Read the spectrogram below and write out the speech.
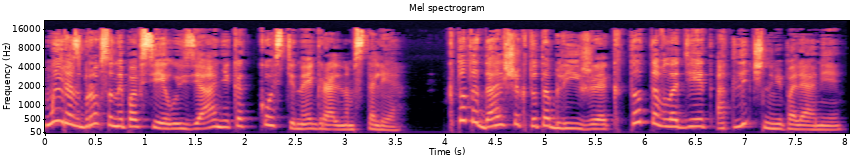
«Мы разбросаны по всей Луизиане, как кости на игральном столе. Кто-то дальше, кто-то ближе, кто-то владеет отличными полями,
